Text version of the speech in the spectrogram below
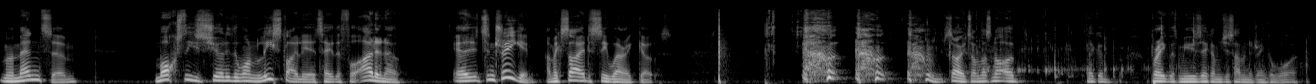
momentum. Moxley's surely the one least likely to take the fall. I don't know. Uh, It's intriguing. I'm excited to see where it goes. Sorry, Tom. That's not a like a break with music. I'm just having a drink of water.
